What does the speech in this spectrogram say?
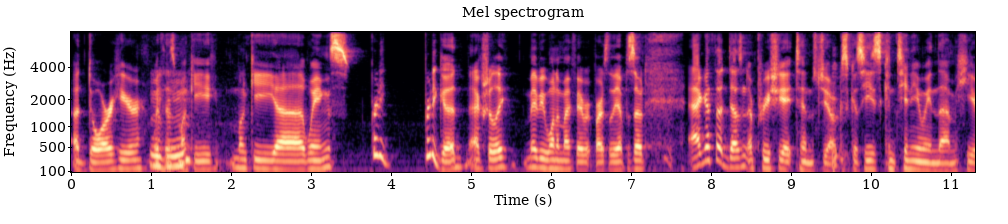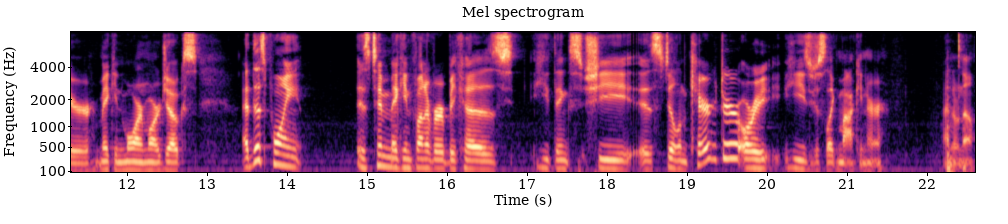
a door here with his monkey monkey uh, wings. Pretty pretty good actually. Maybe one of my favorite parts of the episode. Agatha doesn't appreciate Tim's jokes because he's continuing them here, making more and more jokes. At this point, is Tim making fun of her because he thinks she is still in character, or he's just like mocking her? I don't know.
